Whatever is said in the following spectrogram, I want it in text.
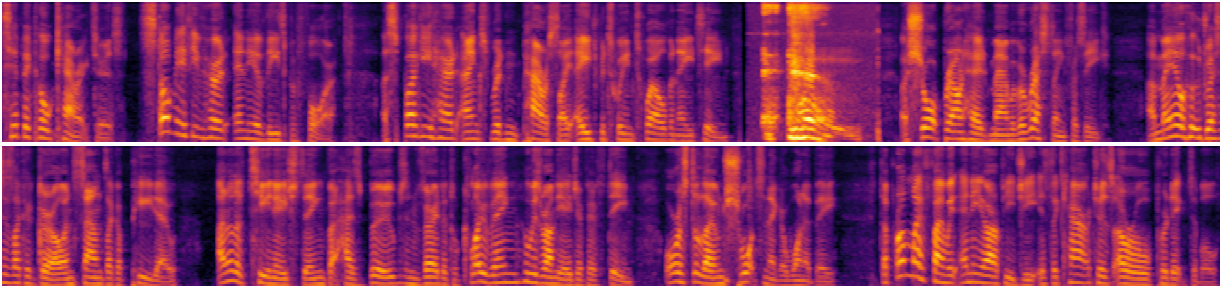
Typical characters. Stop me if you've heard any of these before. A spiky-haired, angst-ridden parasite aged between 12 and 18. a short brown-haired man with a wrestling physique. A male who dresses like a girl and sounds like a pedo. Another teenage thing but has boobs and very little clothing who is around the age of 15. Or a Stallone Schwarzenegger wannabe. The problem I find with any RPG is the characters are all predictable.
